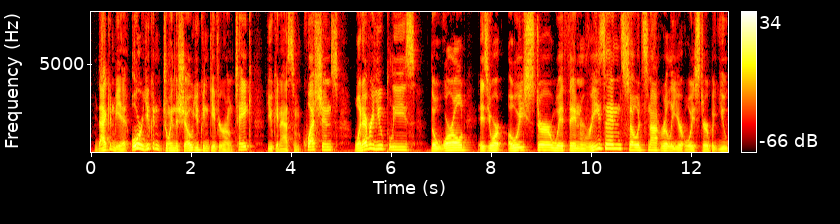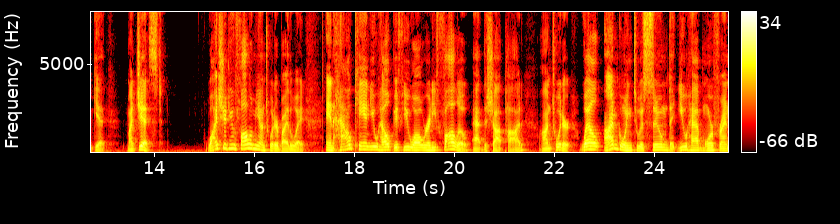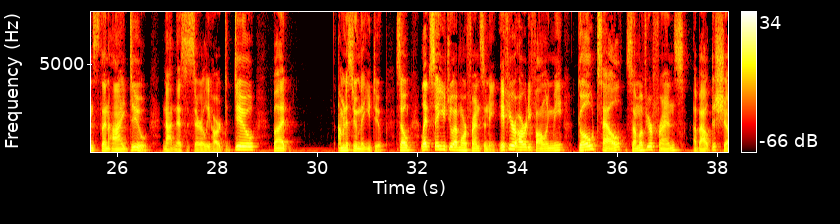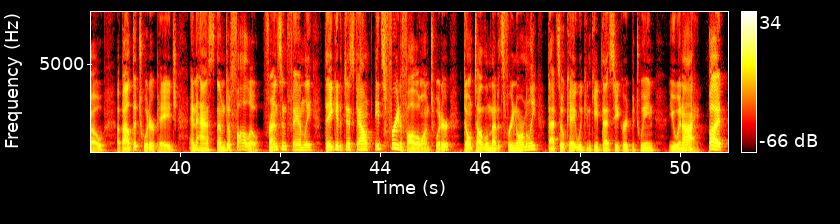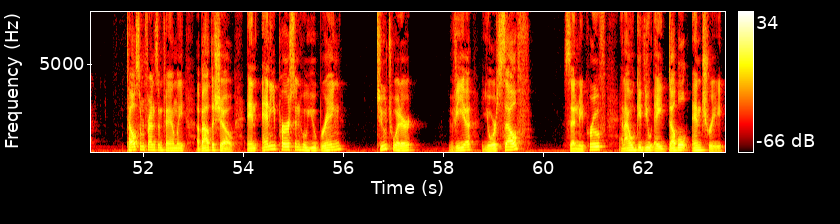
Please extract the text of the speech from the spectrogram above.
That can be it. Or you can join the show. You can give your own take. You can ask some questions. Whatever you please. The world is your oyster within reason. So it's not really your oyster, but you get my gist. Why should you follow me on Twitter, by the way? And how can you help if you already follow at the Shot Pod on Twitter? Well, I'm going to assume that you have more friends than I do. Not necessarily hard to do, but I'm going to assume that you do. So let's say you do have more friends than me. If you're already following me, go tell some of your friends about the show, about the Twitter page, and ask them to follow. Friends and family, they get a discount. It's free to follow on Twitter. Don't tell them that it's free normally. That's okay. We can keep that secret between you and I. But tell some friends and family about the show. And any person who you bring to Twitter via yourself, send me proof, and I will give you a double entry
